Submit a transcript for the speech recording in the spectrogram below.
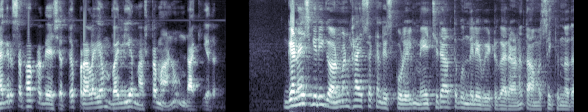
നഗരസഭാ പ്രദേശത്ത് പ്രളയം വലിയ നഷ്ടമാണ് ഉണ്ടാക്കിയത്. ഗണേശ്ഗിരി ഗവൺമെന്റ് ഹയർ സെക്കൻഡറി സ്കൂളിൽ മേച്ചിരാത്ത് കുന്നിലെ വീട്ടുകാരാണ് താമസിക്കുന്നത്.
